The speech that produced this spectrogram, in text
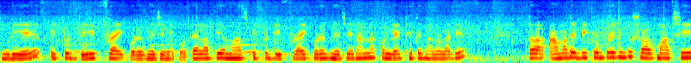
ঘুরিয়ে একটু ডিপ ফ্রাই করে ভেজে নেব। তেলাপিয়া মাছ একটু ডিপ ফ্রাই করে ভেজে রান্না করলে খেতে ভালো লাগে। তো আমাদের বিক্রমপুরে কিন্তু সব মাছই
